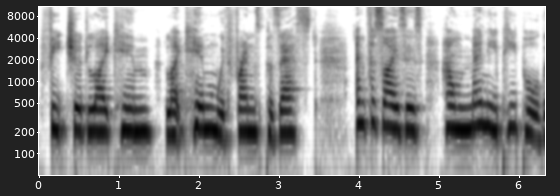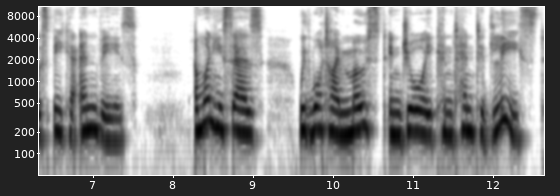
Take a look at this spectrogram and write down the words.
featured like him, like him with friends possessed, emphasizes how many people the speaker envies. And when he says, with what I most enjoy contented least,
